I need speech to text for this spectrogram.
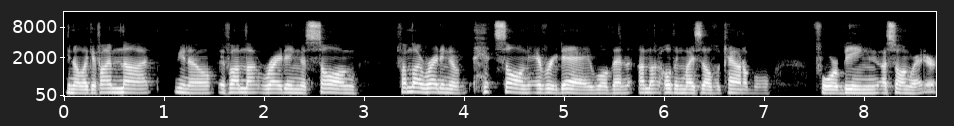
You know, like if I'm not, you know, if I'm not writing a song, if I'm not writing a hit song every day, well, then I'm not holding myself accountable for being a songwriter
